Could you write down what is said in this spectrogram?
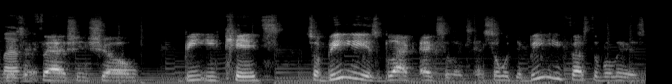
Love There's it. a fashion show, BE Kids. So BE is Black Excellence, and so what the BE Festival is,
